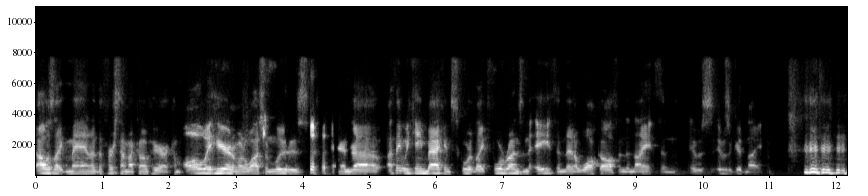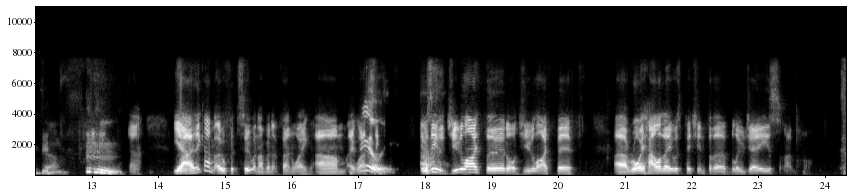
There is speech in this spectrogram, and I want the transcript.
I was like, man, the first time I come up here, I come all the way here, and I'm going to watch them lose. and uh, I think we came back and scored like four runs in the eighth, and then a walk off in the ninth, and it was it was a good night. So, yeah, I think I'm 0 for 2 when I've been at Fenway. Um, it was, really? It was Ah. either July 3rd or July 5th. Uh, Roy Halladay was pitching for the Blue Jays. Uh,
